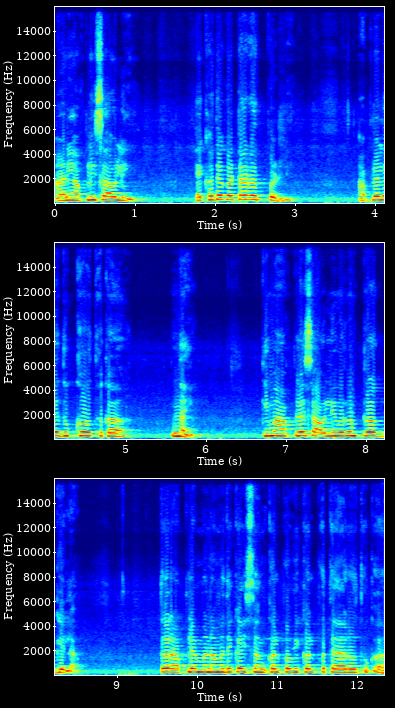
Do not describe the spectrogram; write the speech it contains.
आणि आपली सावली एखाद्या गटारात पडली. आपल्याला दुःख होतं का? नाही. किंवा आपल्या सावलीवरून ट्रक गेला. तर आपल्या मनामध्ये काही संकल्प विकल्प तयार होतो का?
